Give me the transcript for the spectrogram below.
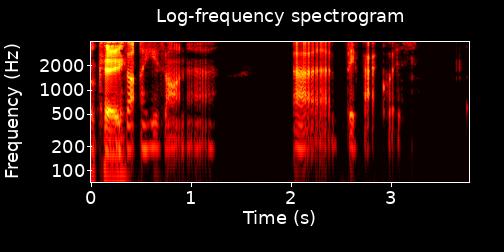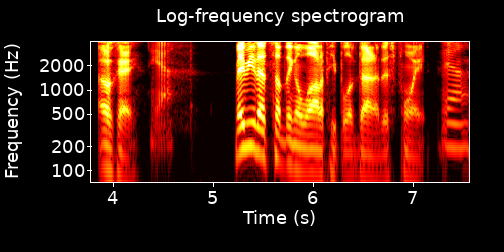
okay. He's on, he's on a, a big fat quiz. Okay. Yeah. Maybe that's something a lot of people have done at this point. Yeah.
